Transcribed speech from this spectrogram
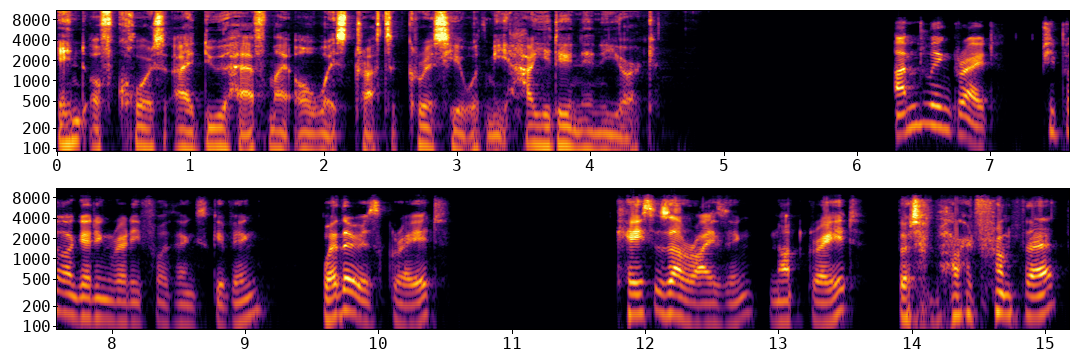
And of course, I do have my always trusted Chris here with me. How you doing in New York? I'm doing great people are getting ready for Thanksgiving. Weather is great. Cases are rising, not great, but apart from that,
